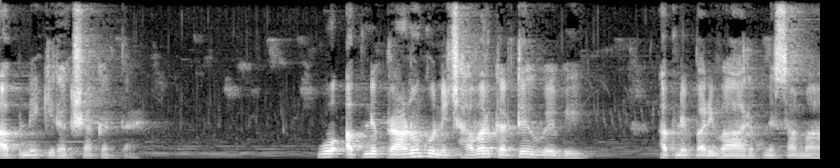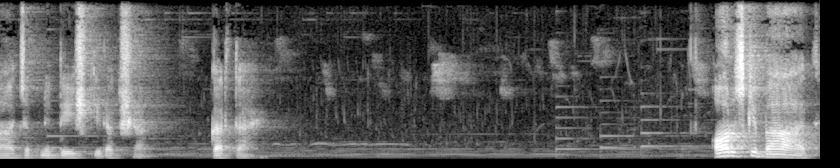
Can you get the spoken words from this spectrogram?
अपने की रक्षा करता है। वो अपने प्राणों को निछावर करते हुए भी अपने परिवार, अपने समाज, अपने देश की रक्षा करता है। और उसके बाद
